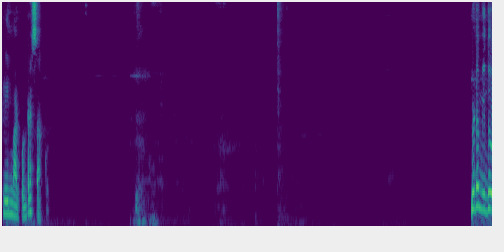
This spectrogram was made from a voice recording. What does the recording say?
ಕ್ಲೀನ್ ಮಾಡ್ಕೊಂಡ್ರೆ ಸಾಕು. ಮೇಡಮ್ ಇದು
